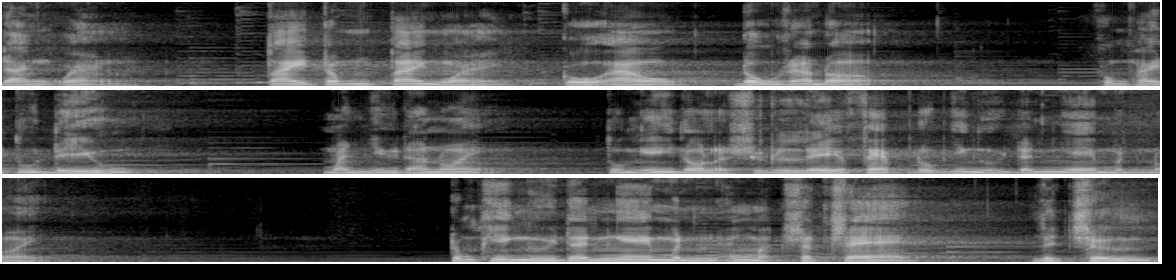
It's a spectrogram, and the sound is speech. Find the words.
đàng hoàng, tay trong tay ngoài, cổ áo đâu ra đó. Không phải tôi điệu, mà như đã nói, tôi nghĩ đó là sự lễ phép đối với người đến nghe mình nói trong khi người đến nghe mình ăn mặc sạch sẽ, lịch sự,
